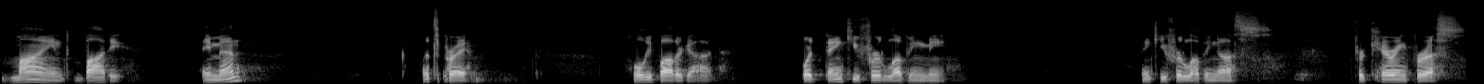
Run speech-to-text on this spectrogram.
mind, body. Amen? Let's pray. Holy Father God, Lord, thank you for loving me. Thank you for loving us, for caring for us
